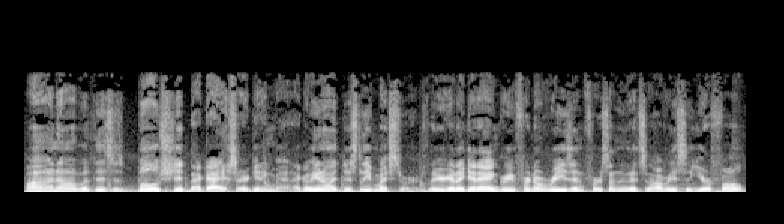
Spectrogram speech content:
Oh no, but this is bullshit. That guy started getting mad. I go, you know what? Just leave my store. If you're gonna get angry for no reason for something that's obviously your fault,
